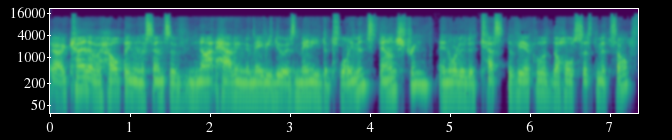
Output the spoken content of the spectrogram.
uh, kind of helping in the sense of not having to maybe do as many deployments downstream in order to test the vehicle, the whole system itself?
